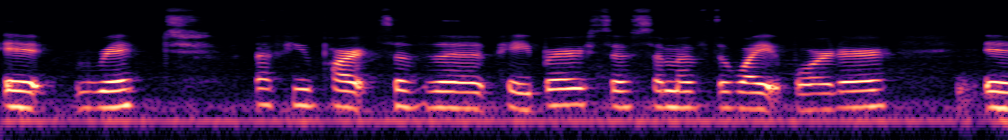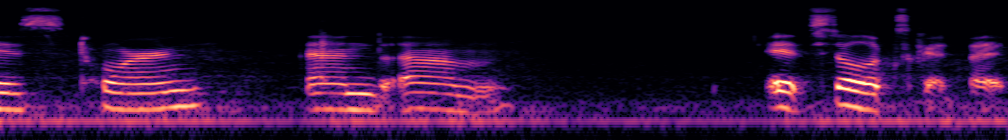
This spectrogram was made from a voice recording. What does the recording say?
it ripped a few parts of the paper, so some of the white border is torn, and um, it still looks good, but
